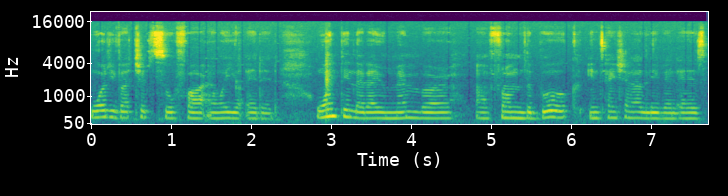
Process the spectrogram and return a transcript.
what you've achieved so far and where you're headed. One thing that i remember uh, from the book intentional living is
